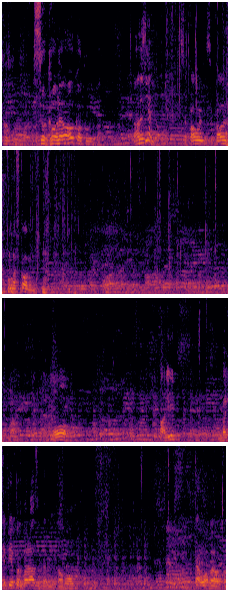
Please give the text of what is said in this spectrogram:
Co kurwa? Sokole oko, kurwa. Ale zjem to. Sokoły, sokoły, ty masz komin. O, Pali? Będzie piekło dwa razy pewnie to. Kałowe oko.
